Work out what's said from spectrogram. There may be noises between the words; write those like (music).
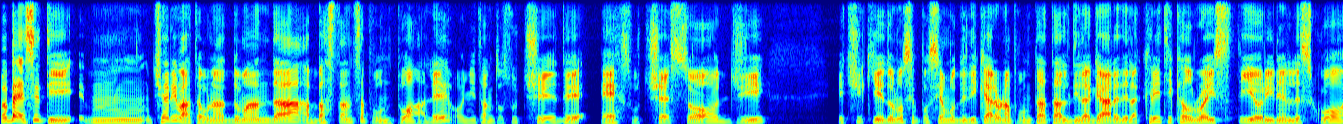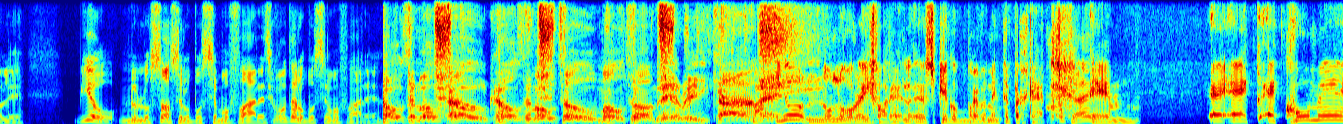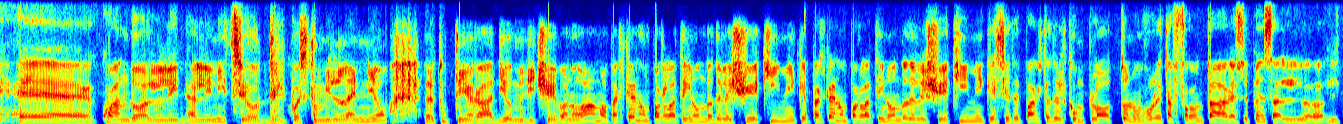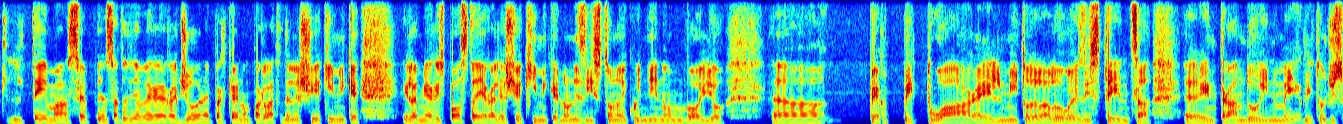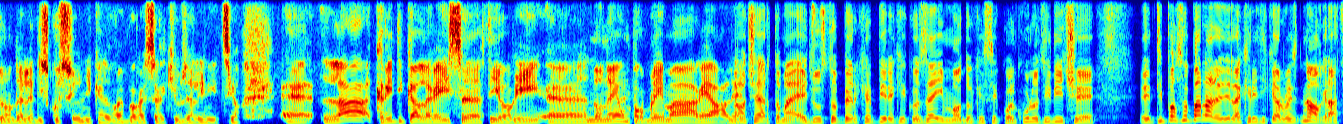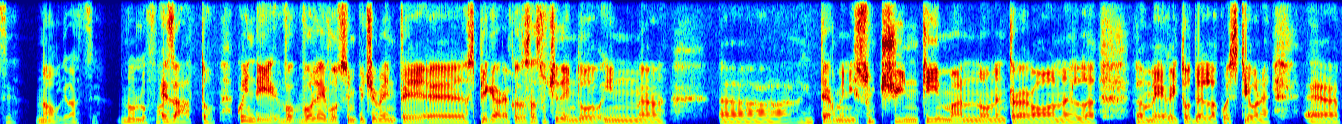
Vabbè, senti, mh, ci è arrivata una domanda abbastanza puntuale, ogni tanto succede, è successo oggi, e ci chiedono se possiamo dedicare una puntata al dilagare della critical race theory nelle scuole. Io non lo so se lo possiamo fare, secondo te lo possiamo fare? Cose molto, cose molto, molto americane. Ma io non lo vorrei fare, spiego brevemente perché. Ok. Ehm, è, è- è come eh, quando all'i- all'inizio di questo millennio eh, tutti in radio mi dicevano ah ma perché non parlate in onda delle scie chimiche, perché non parlate in onda delle scie chimiche, siete parte del complotto, non volete affrontare? Se pensa- il, il- il tema, se pensate di avere ragione perché non parlate delle scie chimiche? E la mia risposta era le scie chimiche non esistono e quindi non voglio eh, perpetuare il mito della loro esistenza eh, entrando in merito. Ci sono delle discussioni che dovrebbero essere chiuse all'inizio. Eh, la critical race theory eh, non è un problema reale. No, certo, ma è giusto per capire che cos'è in modo che se qualcuno ti dice eh, ti posso parlare della critical race... No, grazie. No, grazie. Non lo fa. Esatto, quindi vo- volevo semplicemente eh, spiegare cosa sta succedendo in, eh, in termini succinti, ma non entrerò nel eh, merito della questione. Eh,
